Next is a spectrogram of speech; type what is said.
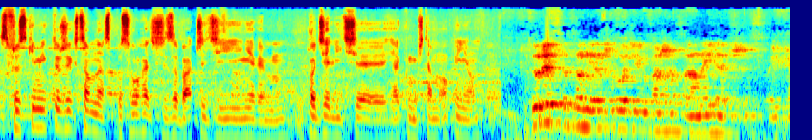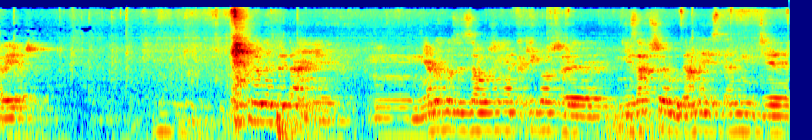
z wszystkimi, którzy chcą nas posłuchać, zobaczyć i nie wiem, podzielić się jakąś tam opinią. Który sezon Janusz Kołodziej uważa za najlepszy w swojej karierze? Trudne pytanie. Mm, Ja wychodzę z założenia takiego, że nie zawsze udany jest ten, gdzie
